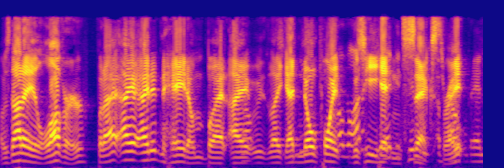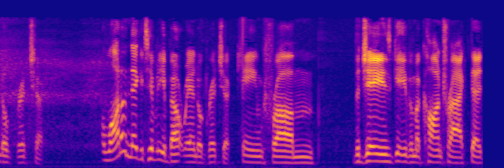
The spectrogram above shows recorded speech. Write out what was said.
I was not a lover, but I, I, I didn't hate him. But I Well, like at no point was he hitting sixth, right? Randall Grichuk. A lot of negativity about Randall Grichuk came from the Jays gave him a contract that,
